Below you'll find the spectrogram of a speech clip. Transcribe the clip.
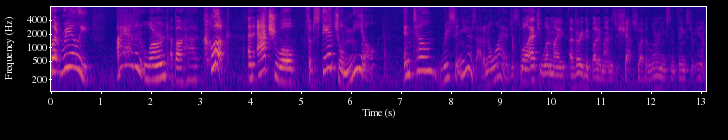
But really, I haven't learned about how to cook an actual substantial meal until recent years. I don't know why. I just, well, actually, one of my, a very good buddy of mine is a chef, so I've been learning some things through him.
